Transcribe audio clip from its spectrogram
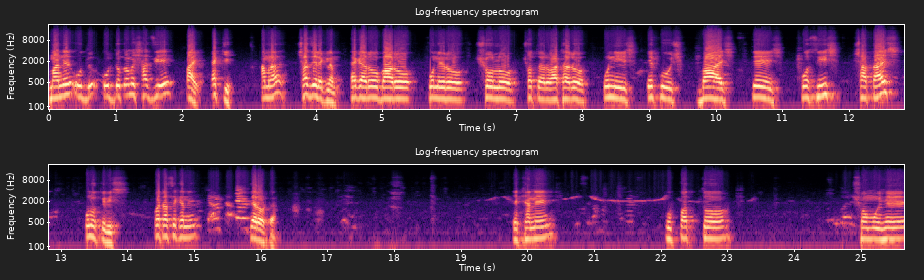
মানের ঊর্ধ্ব- ঊর্ধ্বক্রমে সাজিয়ে পাই, একই। আমরা সাজিয়ে লিখলাম এগারো, বারো পনেরো ষোলো সতেরো আঠারো উনিশ একুশ বাইশ তেইশ পঁচিশ সাতাইশ উনত্রিশ। কয়টা আছে এখানে? তেরোটা। এখানে উপাত্ত সমূহের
